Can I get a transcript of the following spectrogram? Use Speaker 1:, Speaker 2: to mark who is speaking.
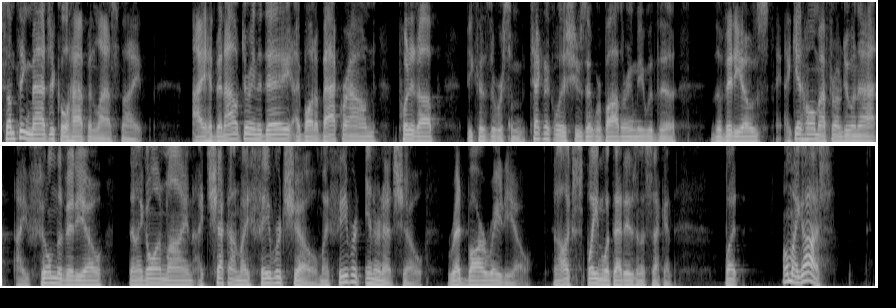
Speaker 1: Something magical happened last night. I had been out during the day. I bought a background, put it up because there were some technical issues that were bothering me with the the videos. I get home after I'm doing that. I film the video. Then I go online. I check on my favorite show, my favorite internet show, Red Bar Radio. And I'll explain what that is in a second. But oh my gosh,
